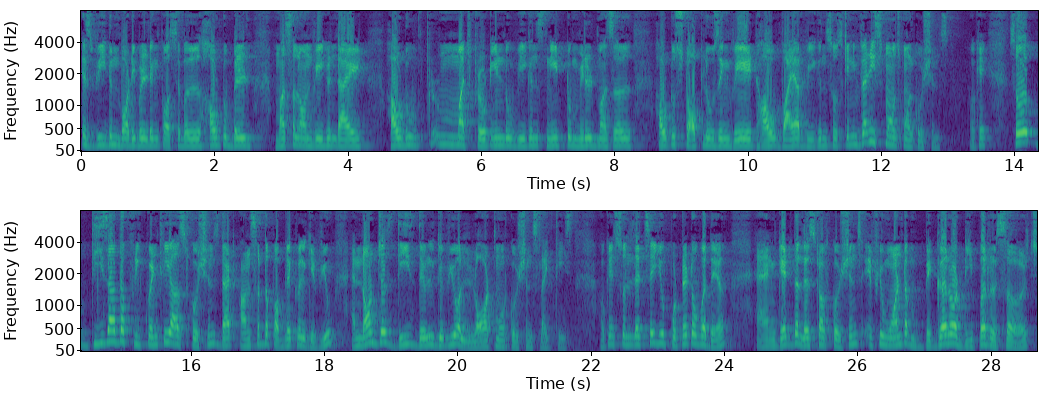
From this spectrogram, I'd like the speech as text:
is vegan bodybuilding possible? How to build muscle on vegan diet? How do pr- much protein do vegans need to build muscle? How to stop losing weight how why are vegans so skinny? Very small small questions okay? So these are the frequently asked questions that answer the public will give you. And not just these they will give you a lot more questions like these. Okay? So let's say you put it over there and get the list of questions. If you want a bigger or deeper research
